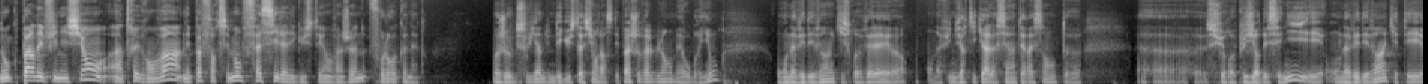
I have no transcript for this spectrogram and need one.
Donc, par définition, un très grand vin n'est pas forcément facile à déguster en vin jeune, faut le reconnaître. Moi, je me souviens d'une dégustation, alors c'était pas à Cheval Blanc, mais à Aubryon, où on avait des vins qui se révélaient. Euh, on a fait une verticale assez intéressante euh, euh, sur plusieurs décennies, et on avait des vins qui étaient,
